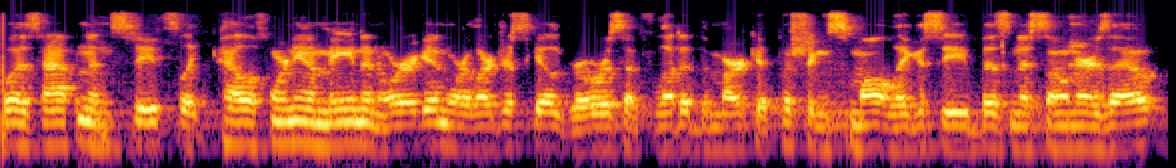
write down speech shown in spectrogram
what has happened in states like California, Maine, and Oregon, where larger scale growers have flooded the market, pushing small legacy business owners out.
